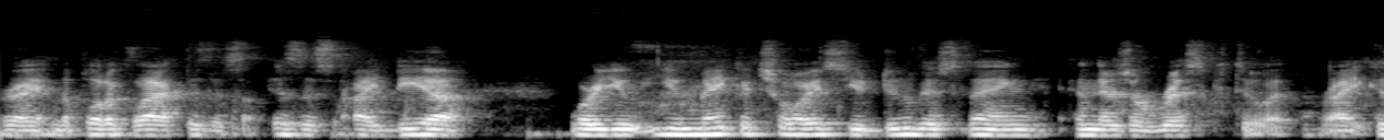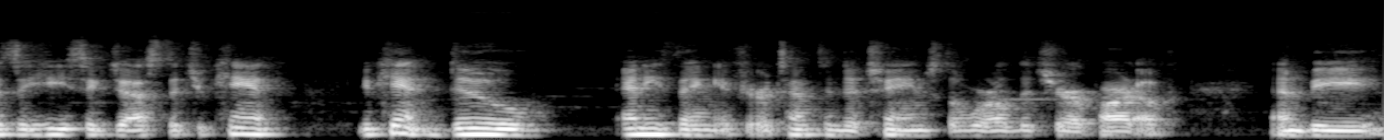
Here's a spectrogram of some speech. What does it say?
right? And the political act is this is this idea where you you make a choice, you do this thing, and there's a risk to it, right? Because he suggests that you can't you can't do anything if you're attempting to change the world that you're a part of and be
